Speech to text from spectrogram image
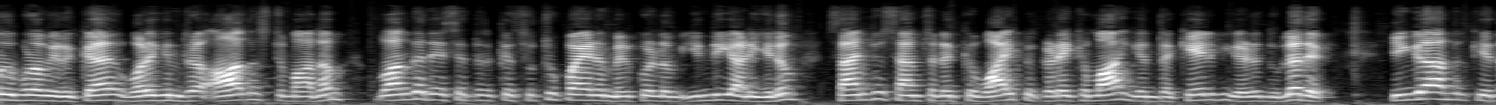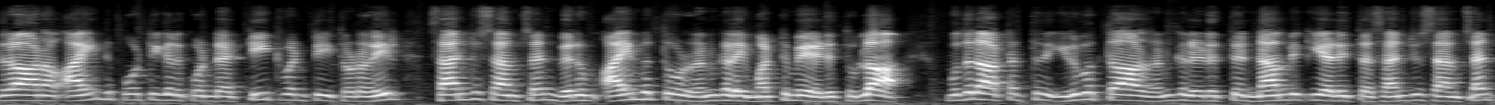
ஒருபுறம் இருக்க வருகின்ற ஆகஸ்ட் மாதம் வங்கதேசத்திற்கு சுற்றுப்பயணம் மேற்கொள்ளும் இந்திய அணியிலும் சஞ்சு சாம்சனுக்கு வாய்ப்பு கிடைக்குமா என்ற கேள்வி எழுந்துள்ளது. இங்கிலாந்திற்கு எதிரான ஐந்து போட்டிகள் கொண்ட டி டுவெண்டி தொடரில் சஞ்சு சாம்சன் வெறும் ஐம்பத்தோரு ரன்களை மட்டுமே எடுத்துள்ளார். முதல் ஆட்டத்தில் இருபத்தி ஆறு ரன்கள் எடுத்து நம்பிக்கை அளித்த சஞ்சு சாம்சன்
